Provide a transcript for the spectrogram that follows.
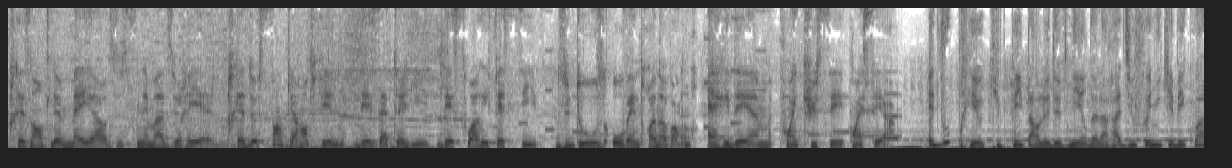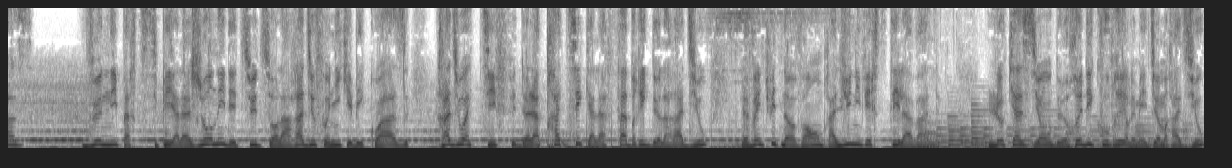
présentent le meilleur du cinéma du réel. Près de 140 films, des ateliers, des soirées festives, du 12 au 23 novembre. ridm.qc.ca. Êtes-vous préoccupé par le devenir de la radiophonie québécoise? Venez participer à la journée d'études sur la radiophonie québécoise, radioactif de la pratique à la fabrique de la radio, le 28 novembre à l'Université Laval. L'occasion de redécouvrir le médium radio,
